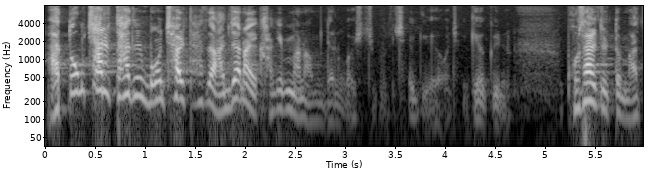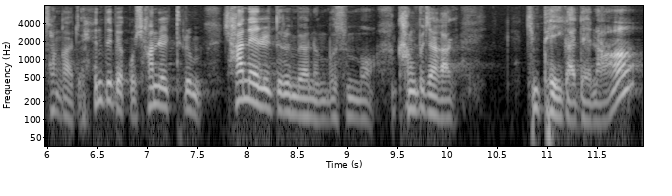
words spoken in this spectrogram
아 똥차를 타든 뭔 차를 타든 안전하게 가기만 하면 되는 것이지. 제기요, 제기요. 보살들도 마찬가지야. 핸드백고 샤넬 들음 샤넬을 들으면은 무슨 뭐 강부자가 김태희가 되나?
